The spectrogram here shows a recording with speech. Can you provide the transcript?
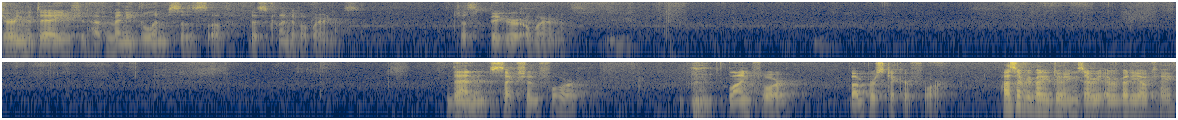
During the day, you should have many glimpses of this kind of awareness. Just bigger awareness. Then, section four, line four, bumper sticker four. How's everybody doing? Is every, everybody okay?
